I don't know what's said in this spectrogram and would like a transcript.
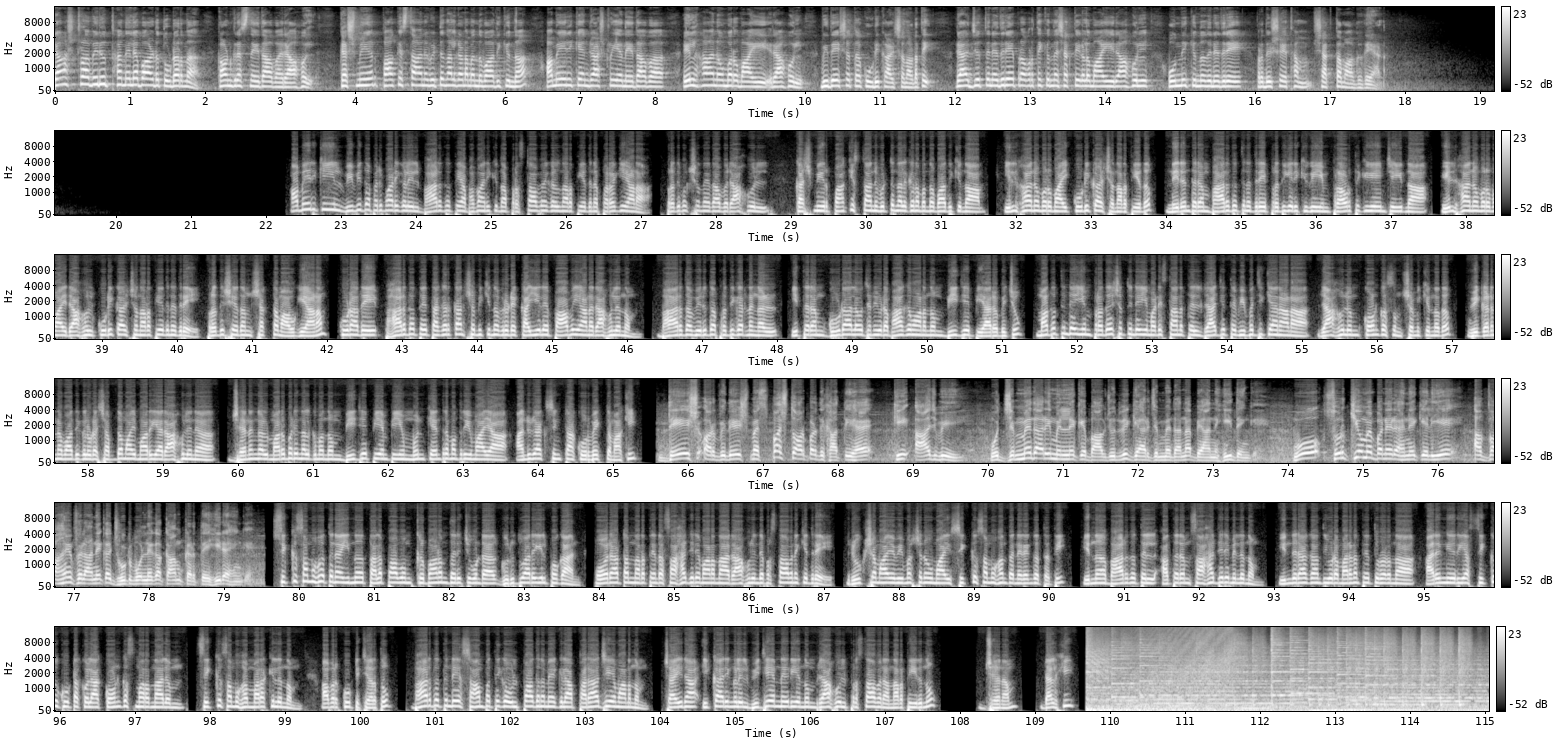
രാഷ്ട്രവിരുദ്ധ നിലപാട് തുടർന്ന് കോൺഗ്രസ് നേതാവ് രാഹുൽ. കശ്മീർ പാകിസ്ഥാന് വിട്ടു നൽകണമെന്ന് വാദിക്കുന്ന അമേരിക്കൻ രാഷ്ട്രീയ നേതാവ് ഇൽഹാൻ ഒമറുമായി രാഹുൽ വിദേശത്ത് കൂടിക്കാഴ്ച നടത്തി. രാജ്യത്തിനെതിരെ പ്രവർത്തിക്കുന്ന ശക്തികളുമായി രാഹുൽ ഒന്നിക്കുന്നതിനെതിരെ പ്രതിഷേധം ശക്തമാകുകയാണ്. അമേരിക്കയിൽ വിവിധ പരിപാടികളിൽ ഭാരതത്തെ അപമാനിക്കുന്ന പ്രസ്താവനകൾ നടത്തിയതിന് പിറകെയാണ് പ്രതിപക്ഷ നേതാവ് രാഹുൽ കശ്മീർ പാകിസ്ഥാന് വിട്ടു നൽകണമെന്ന് വാദിക്കുന്ന ഇൽഹാൻ ഒമറുമായി കൂടിക്കാഴ്ച നടത്തിയത് നിരന്തരം ഭാരതത്തിനെതിരെ പ്രതികരിക്കുകയും പ്രവർത്തിക്കുകയും ചെയ്യുന്ന ഇൽഹാൻ ഒമറുമായി രാഹുൽ കൂടിക്കാഴ്ച നടത്തിയതിനെതിരെ പ്രതിഷേധം ശക്തമാവുകയാണ്. കൂടാതെ ഭാരതത്തെ തകർക്കാൻ ശ്രമിക്കുന്നവരുടെ കയ്യിലെ പാവയാണ് രാഹുലെന്നും ഭാരത വിരുദ്ധ പ്രതികരണങ്ങൾ ഇത്തരം ഗൂഢാലോചനയുടെ ഭാഗമാണെന്നും ബി ജെ പി ആരോപിച്ചു മതത്തിന്റെയും പ്രദേശത്തിന്റെയും അടിസ്ഥാനത്തിൽ രാജ്യത്തെ വിഭജിക്കാനാണ് രാഹുലും കോൺഗ്രസും ശ്രമിക്കുന്നത് വിഘടനവാദികളുടെ ശബ്ദമായി മാറിയ രാഹുലിന് ജനങ്ങൾ മറുപടി നൽകുമെന്നും ബി ജെ പി എം പിയും മുൻ കേന്ദ്രമന്ത്രിയുമായ അനുരാഗ് സിംഗ് ഠാക്കൂർ വ്യക്തമാക്കി देश और विदेश में स्पष्ट तौर पर दिखाती है कि आज भी वो जिम्मेदारी मिलने के बावजूद भी गैर जिम्मेदाराना बयान ही देंगे वो सुर्खियों में बने रहने के लिए अफवाहें फैलाने का झूठ बोलने का काम करते ही रहेंगे സിഖ് സമൂഹത്തിന് ഇന്ന് തലപ്പാവും കൃപാണം ധരിച്ചുകൊണ്ട് ഗുരുദ്വാരയിൽ പോകാൻ പോരാട്ടം നടത്തേണ്ട സാഹചര്യമാണെന്ന രാഹുലിന്റെ പ്രസ്താവനയ്ക്കെതിരെ രൂക്ഷമായ വിമർശനവുമായി സിഖ് സമൂഹം തന്നെ രംഗത്തെത്തി ഇന്ന് ഭാരതത്തിൽ അത്തരം സാഹചര്യമില്ലെന്നും ഇന്ദിരാഗാന്ധിയുടെ മരണത്തെ തുടർന്ന് അരങ്ങേറിയ സിഖ് കൂട്ടക്കൊല കോൺഗ്രസ് മറന്നാലും സിഖ് സമൂഹം മറക്കില്ലെന്നും അവർ കൂട്ടിച്ചേർത്തു ഭാരതത്തിന്റെ സാമ്പത്തിക ഉൽപാദന മേഖല പരാജയമാണെന്നും ചൈന ഇക്കാര്യങ്ങളിൽ വിജയം നേടിയെന്നും രാഹുൽ പ്രസ്താവന നടത്തിയിരുന്നു. ജനം ഡൽഹി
